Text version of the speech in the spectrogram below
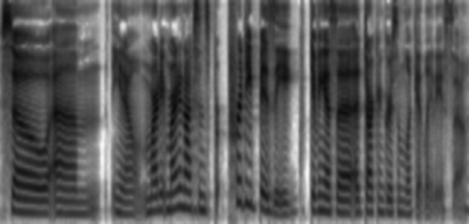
So, um, you know, Marti, Marti Noxon's pr- pretty busy giving us a, a, dark and gruesome look at ladies. So,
